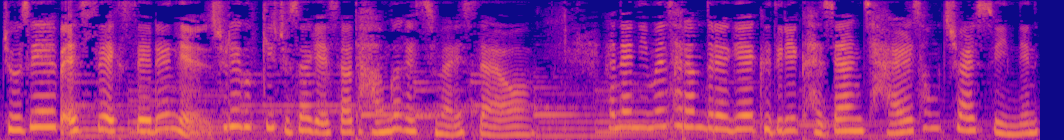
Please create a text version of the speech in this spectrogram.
조셉 S. 엑셀은 출애굽기 주석에서 다음과 같이 말했어요. 하나님은 사람들에게 그들이 가장 잘 성취할 수 있는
